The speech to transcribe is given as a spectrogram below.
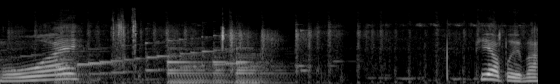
หมวยพี่เอาปืนมา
